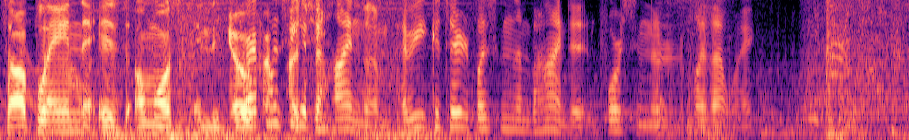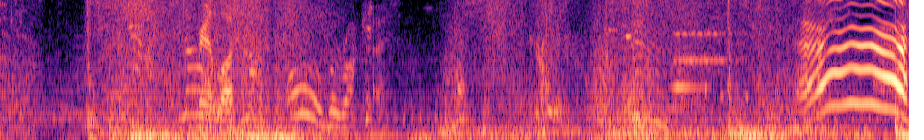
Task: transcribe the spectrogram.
top lane is almost in the go Try for placing it behind them. Have you considered placing them behind it and forcing them to play that way? Come here, Lux. All the rockets. Ah!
